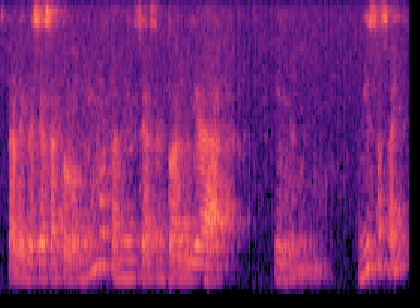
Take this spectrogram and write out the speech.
Está la iglesia de Santo Domingo, también se hacen todavía eh, misas ahí.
